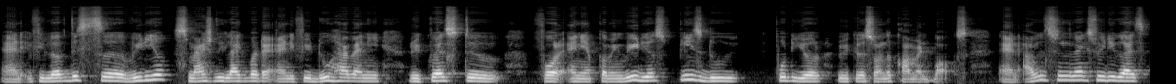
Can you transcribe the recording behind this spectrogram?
And if you love this uh, video smash the like button. And if you do have any request uh, for any upcoming videos please do put your request on the comment box. And i will see you in the next video guys.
